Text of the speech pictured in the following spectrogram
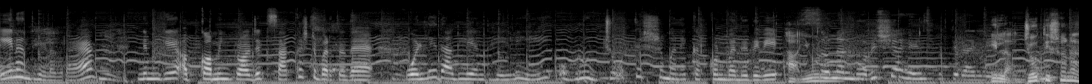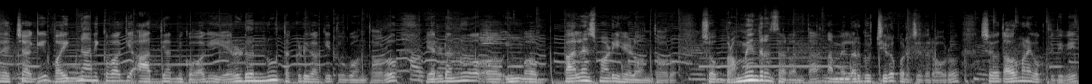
ಏನಂತ ಹೇಳಿದ್ರೆ ನಿಮಗೆ ಅಪ್ಕಮಿಂಗ್ ಪ್ರಾಜೆಕ್ಟ್ ಸಾಕಷ್ಟು ಬರ್ತದೆ. ಒಳ್ಳೇದಾಗ್ಲಿ ಅಂತ ಹೇಳಿ ಒಬ್ರು ಜ್ಯೋತಿಷ್ ಮನೆ ಕರ್ಕೊಂಡು ಬಂದಿದ್ದೀವಿ. ಭವಿಷ್ಯ ಇಲ್ಲ? ಜ್ಯೋತಿಷನ ಹೆಚ್ಚಾಗಿ ವೈಜ್ಞಾನಿಕವಾಗಿ ಆಧ್ಯಾತ್ಮಿಕವಾಗಿ ಎರಡನ್ನೂ ತಕ್ಕಡಿಗೆ ಹಾಕಿ ತೂಗುವಂಥವ್ರು ಎರಡನ್ನೂ ಬ್ಯಾಲೆನ್ಸ್ ಮಾಡಿ ಹೇಳುವಂಥವ್ರು. ಸೊ ಬ್ರಹ್ಮೇಂದ್ರನ್ ಸರ್ ಅಂತ ನಮ್ಮೆಲ್ಲರಿಗೂ ಚಿರಪರಿಚಿತರು ಅವರು. ಸೊ ಇವತ್ತು ಅವ್ರ ಮನೆಗೆ ಹೋಗ್ತಿದ್ದೀವಿ.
